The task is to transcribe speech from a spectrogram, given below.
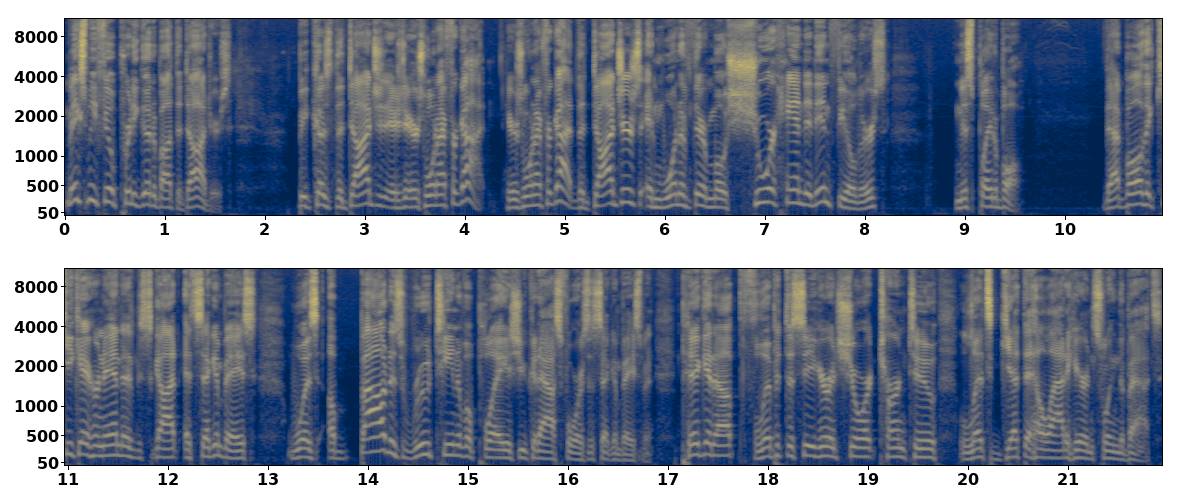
makes me feel pretty good about the Dodgers. Because the Dodgers, here's one I forgot. Here's one I forgot. The Dodgers and one of their most sure handed infielders misplayed a ball. That ball that Kike Hernandez got at second base was about as routine of a play as you could ask for as a second baseman. Pick it up, flip it to Seager at short, turn two, let's get the hell out of here and swing the bats.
